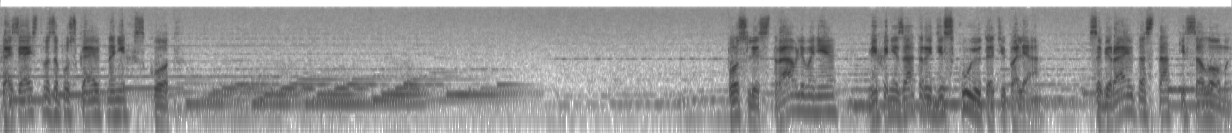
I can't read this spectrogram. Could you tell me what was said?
Хозяйства запускают на них скот. После стравливания механизаторы дискуют эти поля, собирают остатки соломы.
